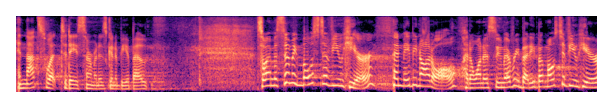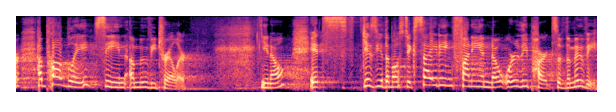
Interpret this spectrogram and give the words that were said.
And that's what today's sermon is going to be about. So I'm assuming most of you here, and maybe not all, I don't want to assume everybody, but most of you here have probably seen a movie trailer. You know, it gives you the most exciting, funny, and noteworthy parts of the movie.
